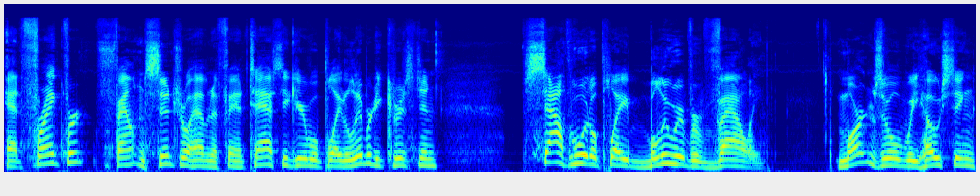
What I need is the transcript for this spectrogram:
At Frankfort, Fountain Central having a fantastic year. will play Liberty Christian. Southwood will play Blue River Valley. Martinsville will be hosting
